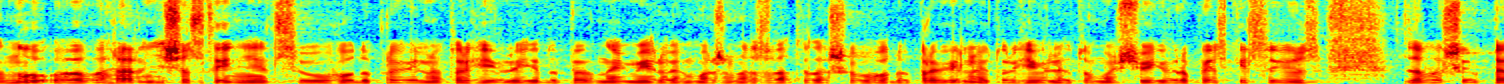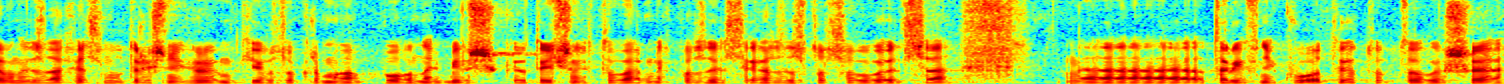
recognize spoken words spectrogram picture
е, ну в аграрній частині цю угоду про вільну торгівлю є до певної мірою можна назвати лише угоду про вільну торгівлю, тому що Європейський Союз залишив певний захист внутрішніх ринків, зокрема по найбільш критичних товарних позиціях застосовуються тарифні квоти, тобто лише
